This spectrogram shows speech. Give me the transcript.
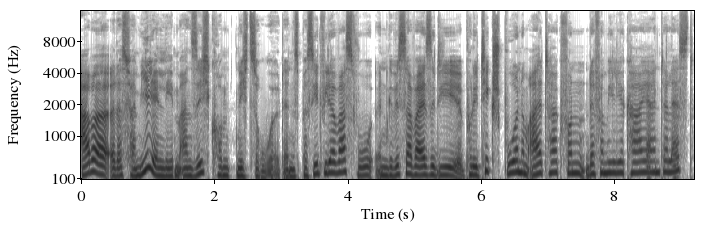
Aber das Familienleben an sich kommt nicht zur Ruhe, denn es passiert wieder was, wo in gewisser Weise die Politik Spuren im Alltag von der Familie Kaya hinterlässt.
